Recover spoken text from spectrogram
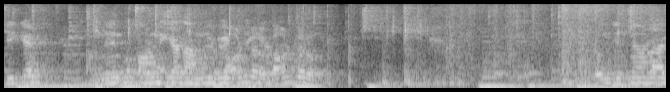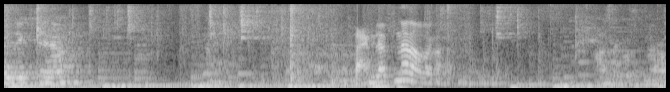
ठीक है हमने इनको काउंट नहीं किया था हमने वेट काउंट करो काउंट करो। कौन जितने वाला आगे देखते हैं हम। टाइम लॅप्स नाही लावला का आशा कुछ ना हो।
